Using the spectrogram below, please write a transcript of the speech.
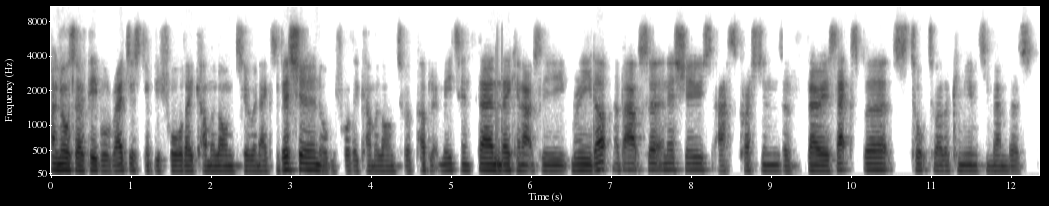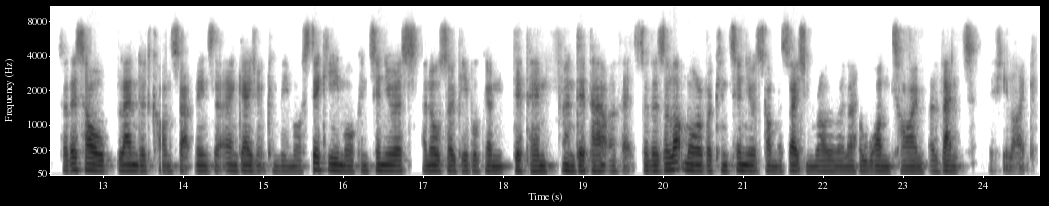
And also, people register before they come along to an exhibition or before they come along to a public meeting, then they can actually read up about certain issues, ask questions of various experts, talk to other community members. So this whole blended concept means that engagement can be more sticky, more continuous, and also people can dip in and dip out of it. So there's a lot more of a continuous conversation rather than a, one-time event, if you like.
